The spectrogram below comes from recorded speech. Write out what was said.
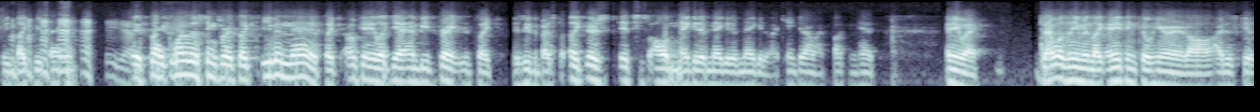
we'd like to be saying. yeah. it's like one of those things where it's like even then it's like okay like yeah Embiid's great. It's like is he the best? Like there's it's just all negative, negative, negative. I can't get out of my fucking head. Anyway, that wasn't even like anything coherent at all. I just get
